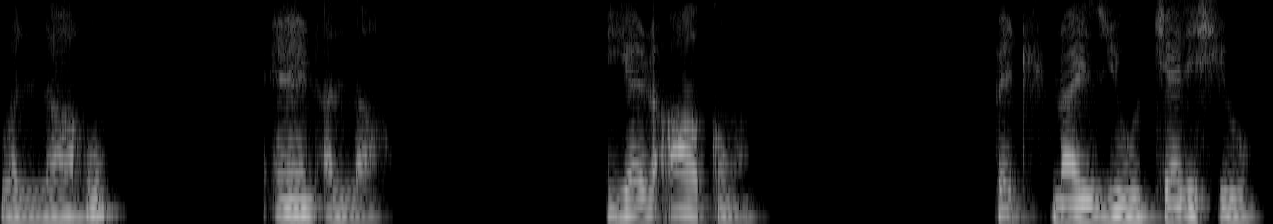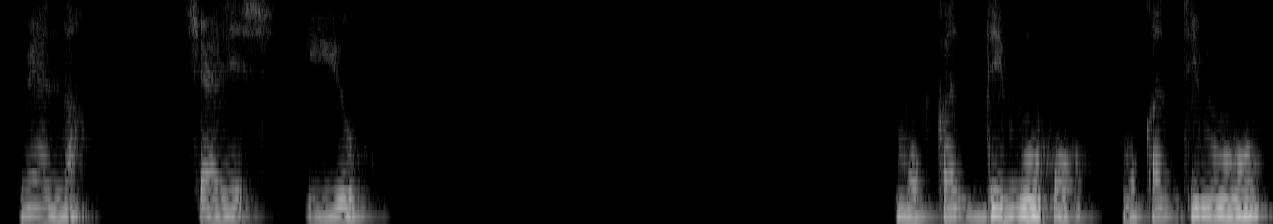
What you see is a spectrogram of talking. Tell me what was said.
Wallahu and Allah. Yar'akum. Patronize you, cherish you. May Allah cherish you. Muqaddimuhu. Muqaddimuhu,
